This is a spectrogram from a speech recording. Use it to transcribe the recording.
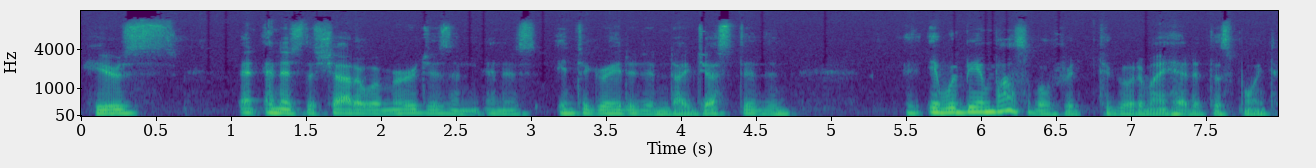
here's and, and as the shadow emerges and, and is integrated and digested and it would be impossible for it to go to my head at this point.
